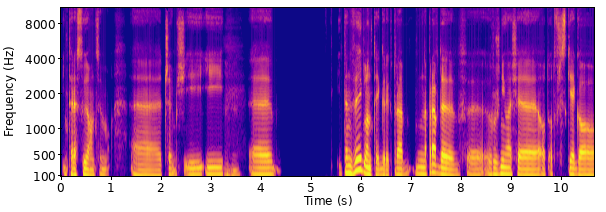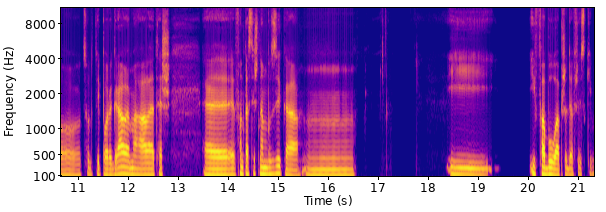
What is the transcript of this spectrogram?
interesującym e, czymś i, i, mhm. e, i ten wygląd tej gry, która naprawdę e, różniła się od, od wszystkiego, co do tej pory grałem, ale też e, fantastyczna muzyka, mm, i, i fabuła przede wszystkim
